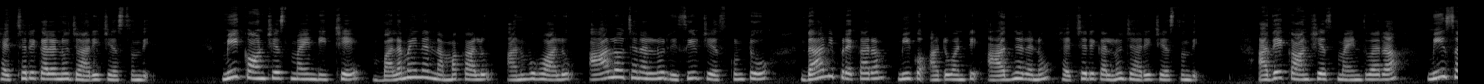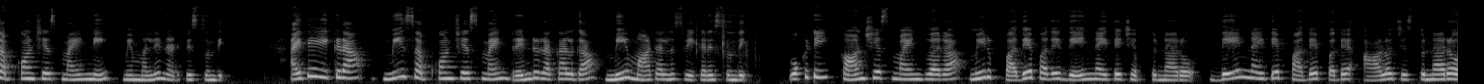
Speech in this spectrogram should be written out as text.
హెచ్చరికలను జారీ చేస్తుంది. మీ కాన్షియస్ మైండ్ ఇచ్చే బలమైన నమ్మకాలు అనుభవాలు ఆలోచనలను రిసీవ్ చేసుకుంటూ దాని ప్రకారం మీకు అటువంటి ఆజ్ఞలను హెచ్చరికలను జారీ చేస్తుంది. అదే కాన్షియస్ మైండ్ ద్వారా మీ సబ్ కాన్షియస్ మైండ్ని మిమ్మల్ని నడిపిస్తుంది. అయితే ఇక్కడ మీ సబ్ కాన్షియస్ మైండ్ రెండు రకాలుగా మీ మాటలను స్వీకరిస్తుంది. ఒకటి కాన్షియస్ మైండ్ ద్వారా మీరు పదే పదే దేన్నైతే చెప్తున్నారో దేన్నైతే పదే పదే ఆలోచిస్తున్నారో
